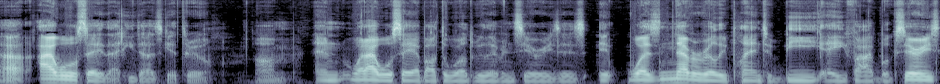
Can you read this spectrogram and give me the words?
uh, I will say that he does get through. Um, and what I will say about the World We Live in series is it was never really planned to be a five book series.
